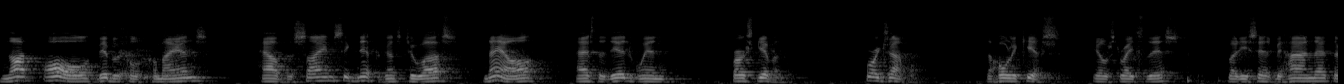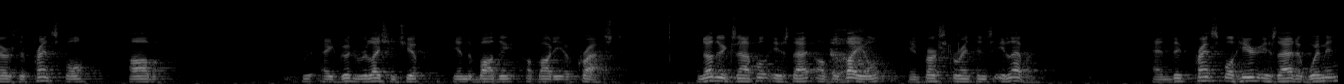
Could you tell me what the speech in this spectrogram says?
not all biblical commands have the same significance to us now as they did when first given. For example, the holy kiss illustrates this, but he says behind that there's the principle of a good relationship in the body, body of Christ. Another example is that of the veil in 1 Corinthians 11. And the principle here is that of women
